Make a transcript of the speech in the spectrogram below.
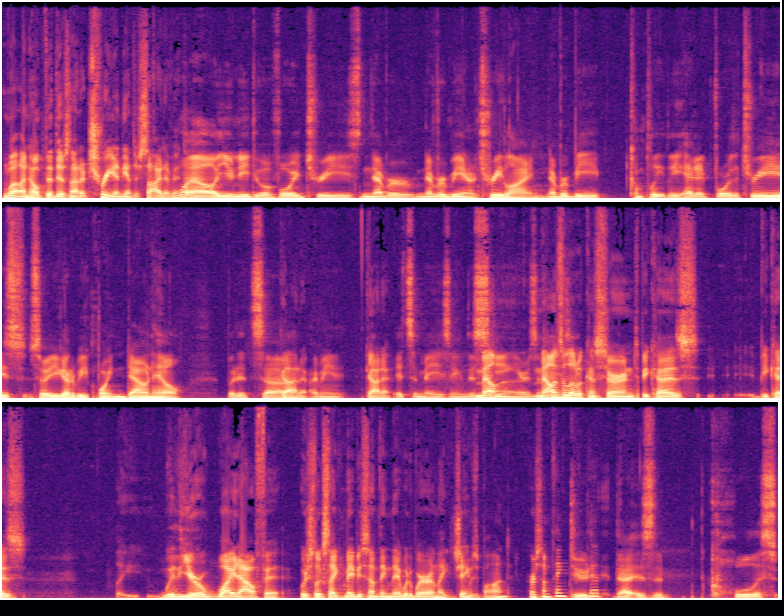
well and hope that there's not a tree on the other side of it Well, you need to avoid trees. Never never be in a tree line. Never be completely headed for the trees. So you got to be pointing downhill. But it's uh, Got it. I mean, got it it's amazing. The Mel, skiing here is Mel's a little concerned because because with your white outfit, which looks like maybe something they would wear in like James Bond or something. dude. Like that? that is the coolest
